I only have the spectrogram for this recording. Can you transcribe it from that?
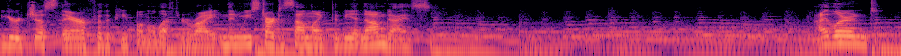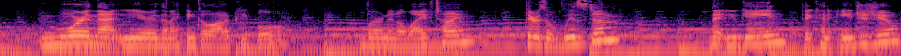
you're just there for the people on the left and right. And then we start to sound like the Vietnam guys. I learned more in that year than I think a lot of people learn in a lifetime. There's a wisdom that you gain that kind of ages you.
